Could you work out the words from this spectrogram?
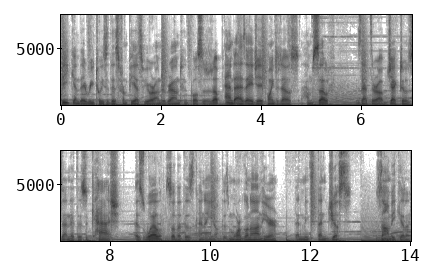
peek and they retweeted this from PSVR Underground who posted it up and as AJ pointed out himself is that there are objectives and that there's a cache as well so that there's kind of you know there's more going on here than meets than just zombie killing.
